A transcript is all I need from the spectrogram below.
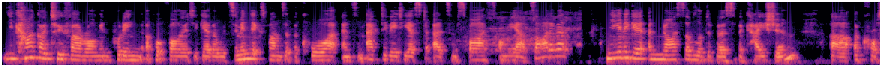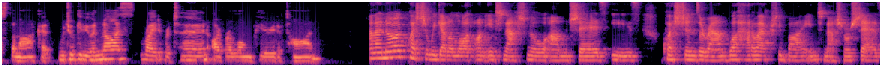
you can't go too far wrong in putting a portfolio together with some index funds at the core and some active ETFs to add some spice on the outside of it. You're going to get a nice level of diversification uh, across the market, which will give you a nice rate of return over a long period of time. And I know a question we get a lot on international um, shares is questions around, well, how do I actually buy international shares?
